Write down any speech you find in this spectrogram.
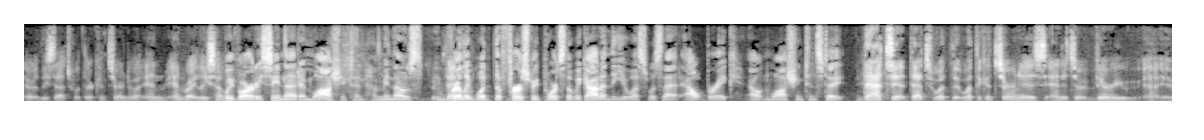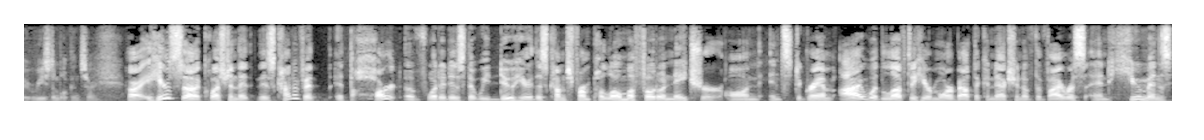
or at least that's what they're concerned about, and, and rightly so. We've already seen that in Washington. I mean, that was that, really what the first reports that we got in the U.S. was that outbreak out in Washington State. That's it. That's what the, what the concern is, and it's a very uh, reasonable concern. All right, here's a question that is kind of at, at the heart of what it is that we do here. This comes from Paloma Photo Nature on Instagram. I would love to hear more about the connection of the virus and humans,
